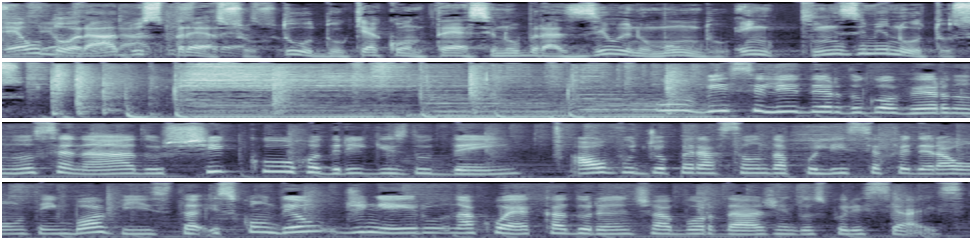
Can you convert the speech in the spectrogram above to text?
É o Dourado Expresso. Tudo o que acontece no Brasil e no mundo em 15 minutos. Vice-líder do governo no Senado, Chico Rodrigues do DEM, alvo de operação da Polícia Federal ontem em Boa Vista, escondeu dinheiro na cueca durante a abordagem dos policiais.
